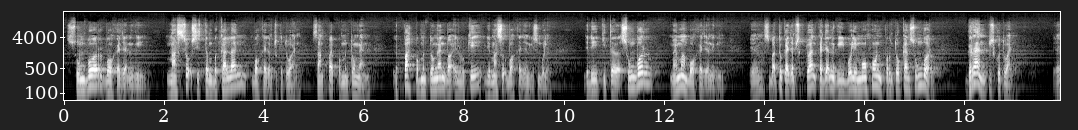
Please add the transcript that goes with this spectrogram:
sumber bawah kajian negeri, masuk sistem bekalan bawah kajian persekutuan sampai pembentungan. Lepas pembentungan bawah LUK, dia masuk bawah kajian negeri semula. Jadi kita sumber memang bawah kajian negeri. Ya, sebab tu kajian persekutuan, kajian negeri boleh mohon peruntukan sumber geran persekutuan. Ya,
